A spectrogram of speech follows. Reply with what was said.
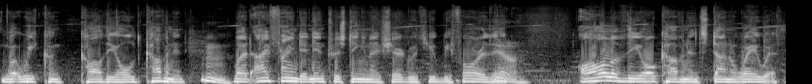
What we can call the old covenant. Hmm. But I find it interesting, and I've shared with you before that all of the old covenants done away with,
